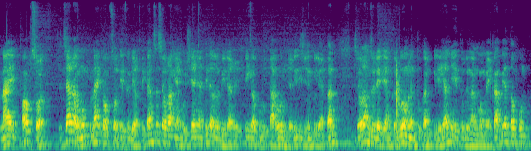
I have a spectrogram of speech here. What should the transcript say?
naik offshore secara umum naik offshore itu diartikan seseorang yang usianya tidak lebih dari 30 tahun. Jadi di sini kelihatan seorang zodiak yang kedua menentukan pilihan yaitu dengan memake up ataupun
